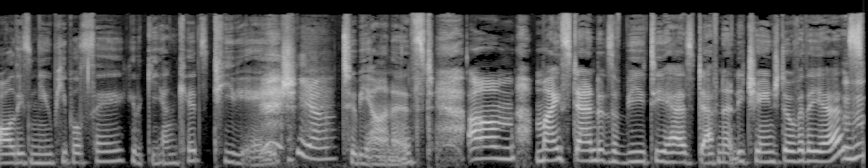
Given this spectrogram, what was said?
all these new people say, like young kids. TBH. Yeah. To be honest, um, my standards of beauty has definitely changed over the years.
